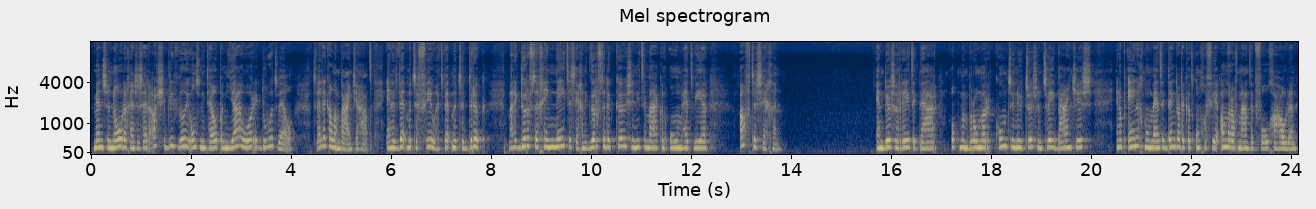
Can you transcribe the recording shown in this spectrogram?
mensen nodig. En ze zeiden: Alsjeblieft, wil je ons niet helpen? Ja hoor, ik doe het wel. Terwijl ik al een baantje had. En het werd me te veel, het werd me te druk. Maar ik durfde geen nee te zeggen. Ik durfde de keuze niet te maken om het weer af te zeggen. En dus reed ik daar op mijn brommer continu tussen twee baantjes. En op enig moment, ik denk dat ik het ongeveer anderhalf maand heb volgehouden,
